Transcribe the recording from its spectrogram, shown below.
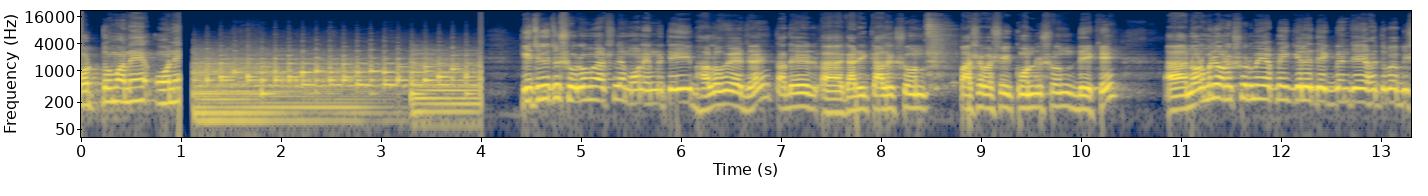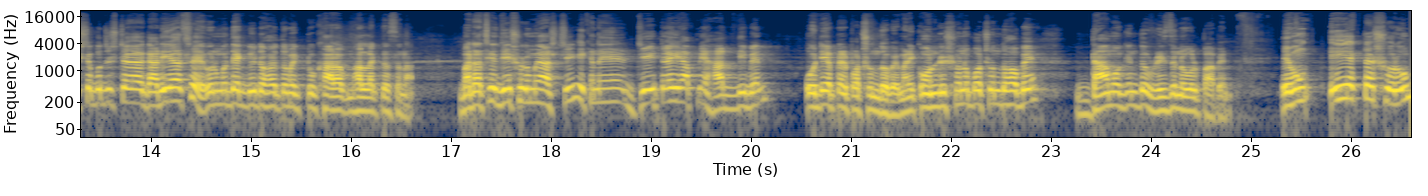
বর্তমানে অনেক কিছু কিছু শোরুমে আসলে মন এমনিতেই ভালো হয়ে যায়। তাদের গাড়ির কালেকশন পাশাপাশি কন্ডিশন দেখে। নর্মালি অনেক শোরুমে আপনি গেলে দেখবেন যে হয়তো বা বিশটা পঁচিশটা গাড়ি আছে, ওর মধ্যে এক দুইটা হয়তো একটু খারাপ, ভালো লাগতেছে না। বাট আজকে যে শোরুমে আসছি, এখানে যেটাই আপনি হাত দিবেন, ওইটাই আপনার পছন্দ হবে। মানে কন্ডিশনও পছন্দ হবে, দামও কিন্তু রিজনেবল পাবেন। এবং এই একটা শোরুম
